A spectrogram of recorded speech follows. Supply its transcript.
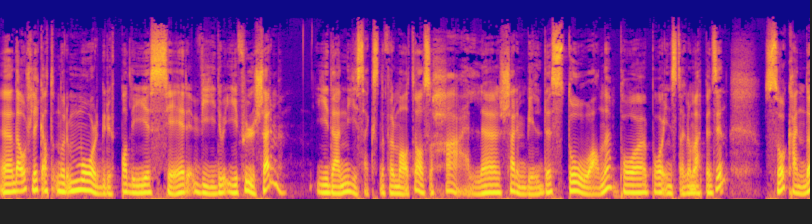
Det er også slik at når målgruppa de ser video i fullskjerm, i det 916-formatet, altså hele skjermbildet stående på, på Instagram-appen sin, så kan de,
